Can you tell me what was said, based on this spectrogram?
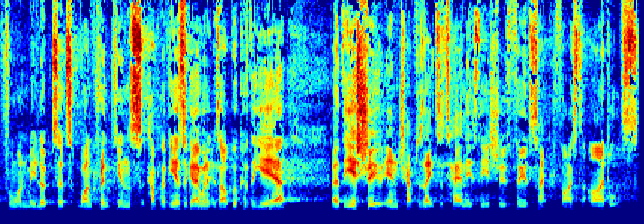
from when we looked at 1 Corinthians a couple of years ago when it was our book of the year. Uh, the issue in chapters 8 to 10 is the issue of food sacrificed to idols.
